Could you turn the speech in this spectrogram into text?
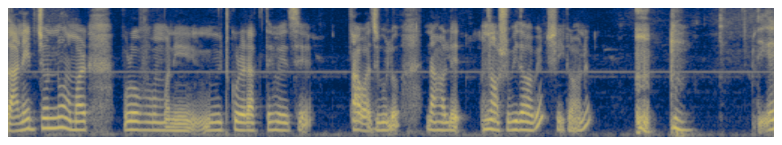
গানের জন্য আমার পুরো মানে মিউট করে রাখতে হয়েছে আওয়াজগুলো। না হলে অসুবিধা হবে সেই কারণে। দিয়ে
